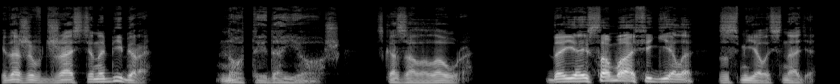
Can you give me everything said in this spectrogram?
и даже в Джастина Бибера. — Но ты даешь, — сказала Лаура. — Да я и сама офигела, — засмеялась Надя.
